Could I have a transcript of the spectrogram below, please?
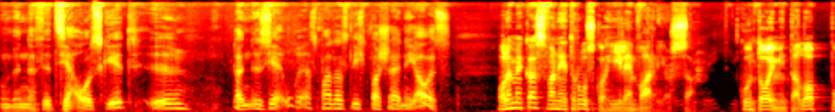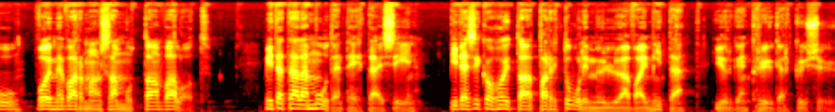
Und wenn das jetzt hier ausgeht, äh, dann ist ja auch erstmal das Licht wahrscheinlich aus. Olemme kasvaneet ruskohiilen varjossa. Kun toiminta loppuu, voimme varmaan sammuttaa valot. Mitä täällä muuten tehtäisiin? Pitäisikö hoitaa pari tuulimyllyä vai mitä? Jürgen Krüger kysyy.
